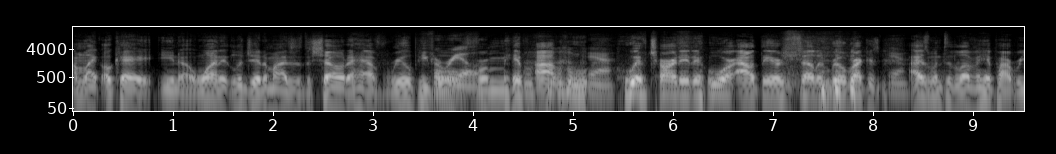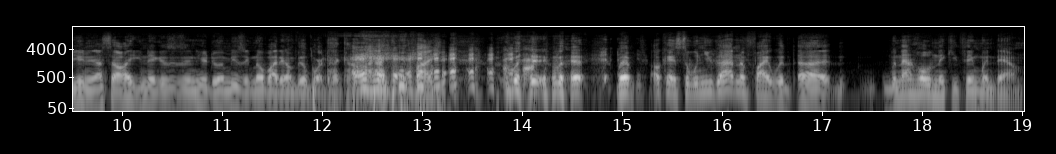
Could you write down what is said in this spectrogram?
I'm like, okay, you know, one, it legitimizes the show to have real people real. from hip hop who Yeah. who have charted and who are out there selling real records. Yeah. I just went to the Love and Hip Hop reunion. I said, all you niggas is in here doing music. Nobody on Billboard.com. I can't find you. but, but, but okay, so when you got in a fight with uh, when that whole Nicki thing went down,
